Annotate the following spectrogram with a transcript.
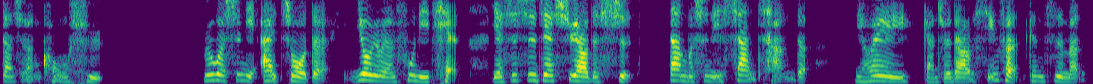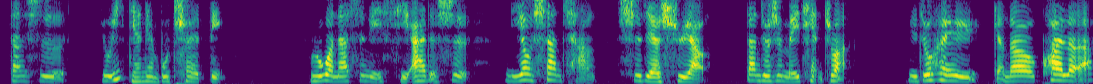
但是很空虚。如果是你爱做的，又有人付你钱。也是世界需要的事，但不是你擅长的，你会感觉到兴奋跟自满，但是有一点点不确定。如果那是你喜爱的事，你又擅长，世界需要，但就是没钱赚，你就会感到快乐啊，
